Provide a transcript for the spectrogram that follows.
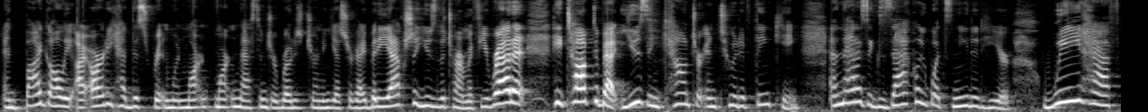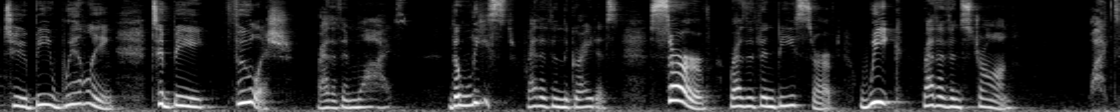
And by golly, I already had this written when Martin, Martin Messenger wrote his journey yesterday, but he actually used the term. If you read it, he talked about using counterintuitive thinking. And that is exactly what's needed here. We have to be willing to be foolish rather than wise, the least rather than the greatest, serve rather than be served, weak rather than strong. What?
